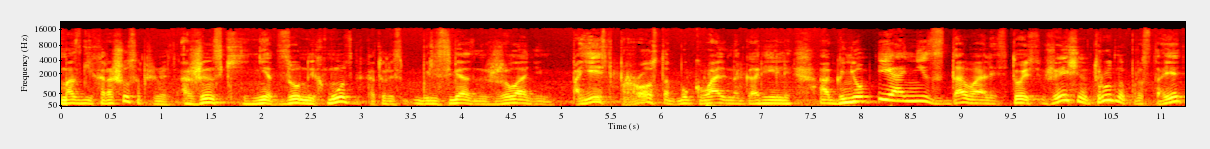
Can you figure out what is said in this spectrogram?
мозги хорошо сопротивляются, а женские нет. Зоны их мозга, которые были связаны с желанием поесть, просто буквально горели огнем, и они сдавались. То есть женщине трудно простоять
